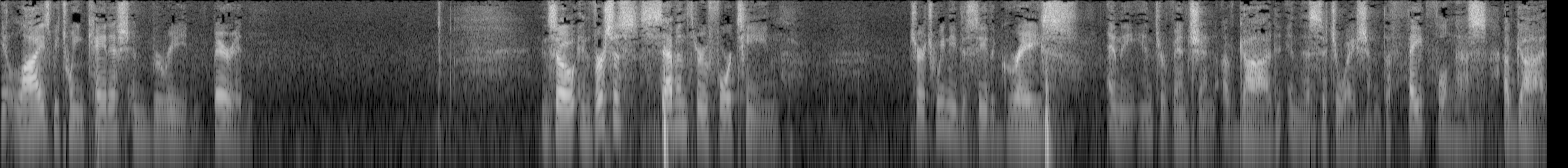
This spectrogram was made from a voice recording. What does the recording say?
It lies between Kadesh and Bered. And so in verses 7 through 14, church, we need to see the grace and the intervention of God in this situation, the faithfulness of God.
